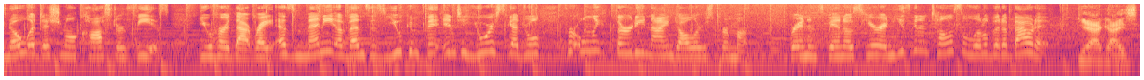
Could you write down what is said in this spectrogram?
no additional cost or fees. You heard that right, as many events as you can fit into your schedule for only $39 per month. Brandon Spanos here and he's going to tell us a little bit about it. Yeah, guys.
